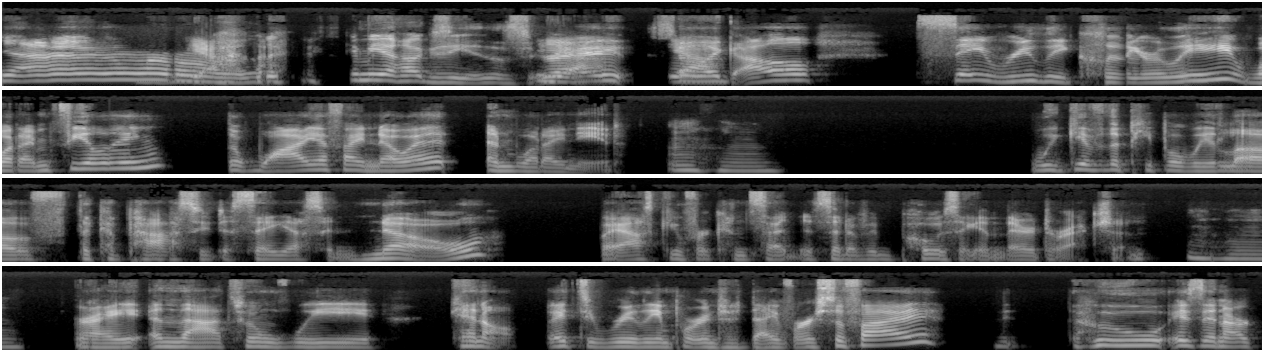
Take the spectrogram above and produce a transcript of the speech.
yeah, Yeah. give me a hugsies, Yeah, right? So, yeah. like, I'll say really clearly what I'm feeling, the why if I know it, and what I need Mm-hmm. we give the people we love the capacity to say yes and no by asking for consent instead of imposing in their direction Mm-hmm. right and that's when we can it's really important to diversify who is in our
